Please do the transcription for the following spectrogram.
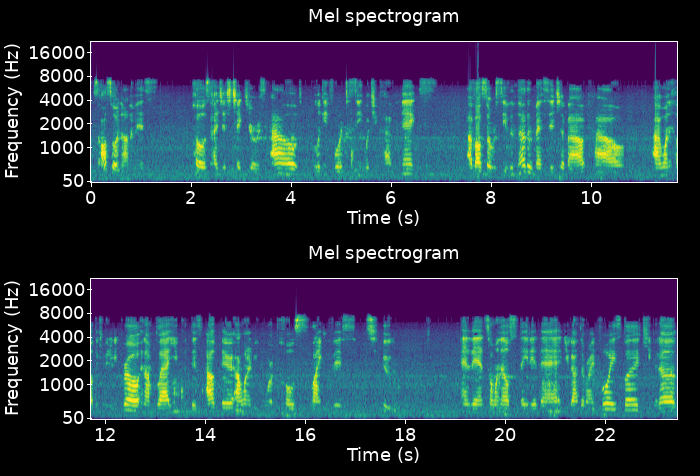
who's also anonymous post, I just checked yours out. Looking forward to seeing what you have next. I've also received another message about how I want to help the community grow, and I'm glad you put this out there. I want to do more posts like this too. And then someone else stated that you got the right voice, bud, keep it up.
